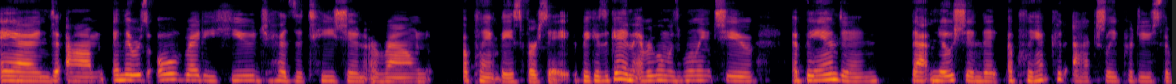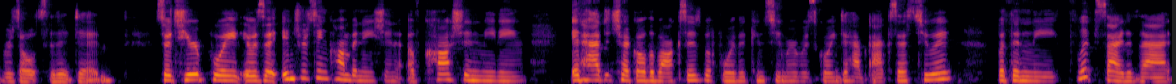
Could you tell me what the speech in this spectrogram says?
And um, and there was already huge hesitation around a plant-based first aid because again, everyone was willing to abandon that notion that a plant could actually produce the results that it did. So, to your point, it was an interesting combination of caution, meaning it had to check all the boxes before the consumer was going to have access to it. But then the flip side of that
